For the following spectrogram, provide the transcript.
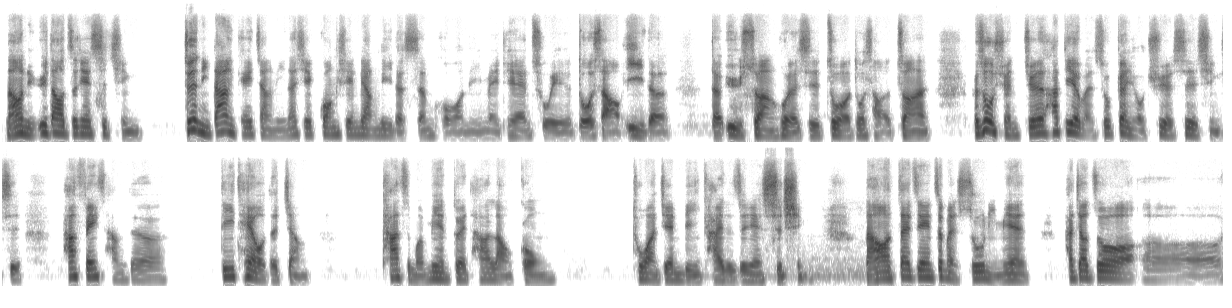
然后你遇到这件事情，就是你当然可以讲你那些光鲜亮丽的生活，你每天处理了多少亿的的预算，或者是做了多少的专案。可是我选觉得他第二本书更有趣的事情是，他非常的。Detail 的讲，她怎么面对她老公突然间离开的这件事情，然后在这件这本书里面，它叫做呃，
